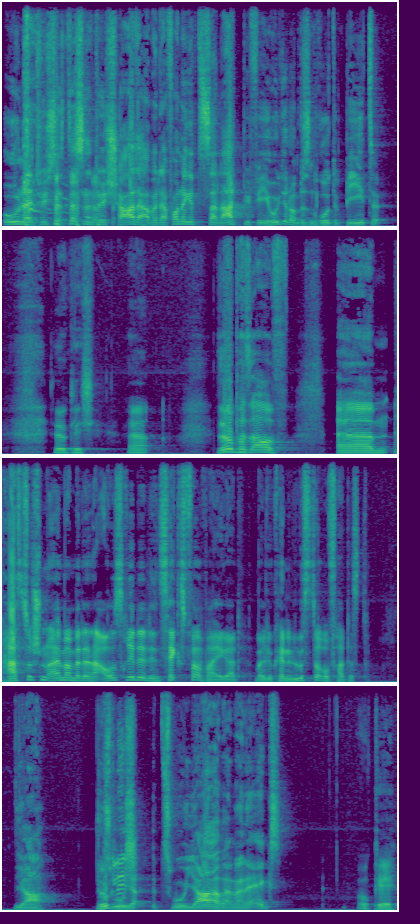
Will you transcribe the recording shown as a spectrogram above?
Oh, natürlich, das, das ist natürlich schade, aber da vorne gibt es Salatbuffet. Hol dir noch ein bisschen rote Beete. Wirklich. Ja. So, pass auf. Ähm, hast du schon einmal mit deiner Ausrede den Sex verweigert, weil du keine Lust darauf hattest? Ja. Wirklich? Zwei, zwei Jahre bei meiner Ex. Okay.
